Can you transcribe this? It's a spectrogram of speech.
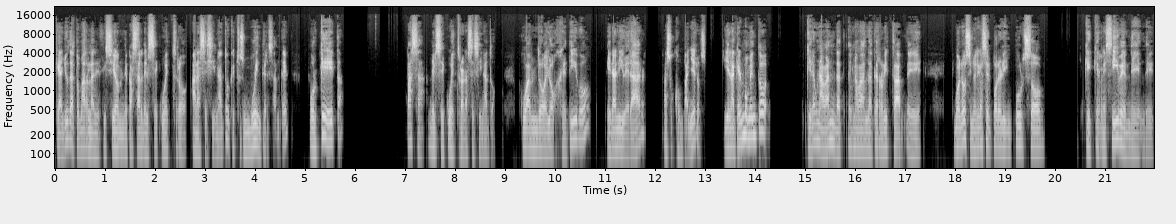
que ayuda a tomar la decisión de pasar del secuestro al asesinato, que esto es muy interesante. ¿Por qué ETA pasa del secuestro al asesinato? Cuando el objetivo era liberar a sus compañeros. Y en aquel momento, que era una banda, una banda terrorista, eh, bueno, si no llega a ser por el impulso que, reciben de,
